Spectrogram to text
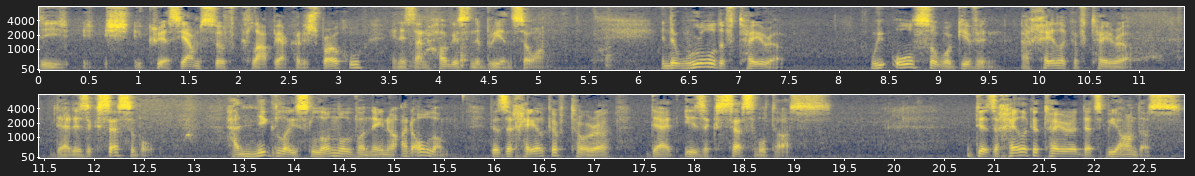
the kriyas yamsuf klape Hakadosh Baruch Hu and his anhagas in the bria and so on. In the world of Torah, we also were given a chelik of Torah that is accessible. Haniglois lonol vaneno ad olam. There's a chelik of Torah that is accessible to us. There's a chelik of Torah that's beyond us.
